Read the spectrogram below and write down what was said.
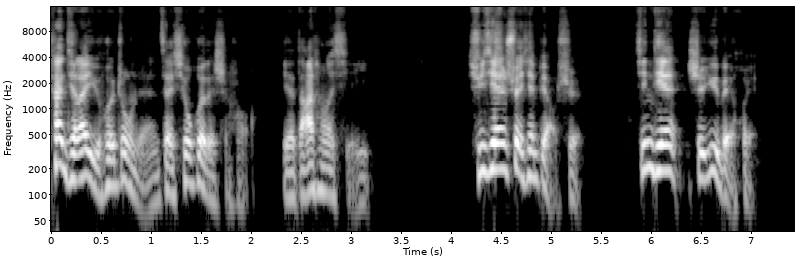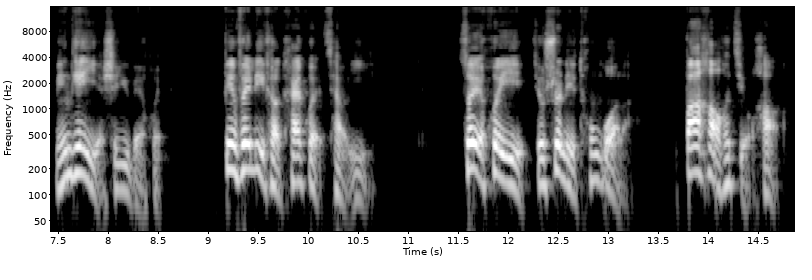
看起来与会众人在休会的时候也达成了协议。徐谦率先表示，今天是预备会，明天也是预备会，并非立刻开会才有意义，所以会议就顺利通过了八号和九号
